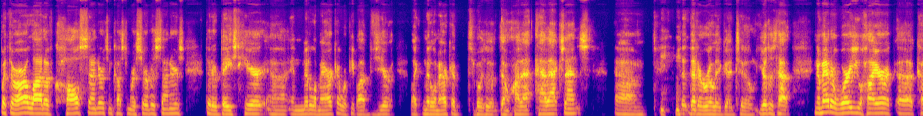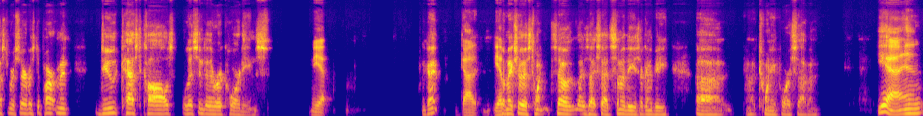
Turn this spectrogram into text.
But there are a lot of call centers and customer service centers that are based here uh, in middle america where people have zero like middle america supposedly don't have, have accents um, that, that, are really good too. You'll just have no matter where you hire a, a customer service department do test calls listen to the recordings. Yep. Okay? Got it. Yeah so make sure there's 20 so as i said some of these are going to be uh 24 7 yeah, and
